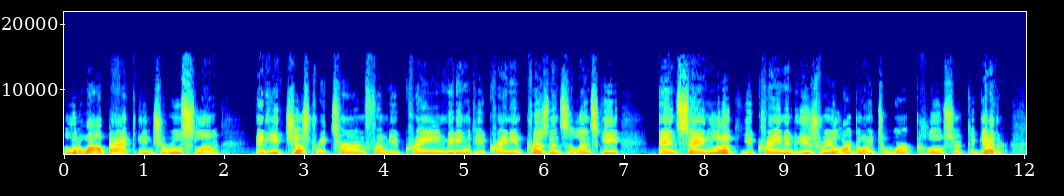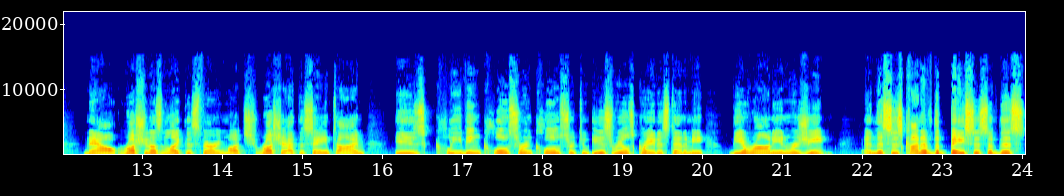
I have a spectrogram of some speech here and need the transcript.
a little while back in Jerusalem, and he had just returned from Ukraine, meeting with the Ukrainian President Zelensky, and saying, Look, Ukraine and Israel are going to work closer together. Now, Russia doesn't like this very much. Russia, at the same time, is cleaving closer and closer to Israel's greatest enemy, the Iranian regime. And this is kind of the basis of this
